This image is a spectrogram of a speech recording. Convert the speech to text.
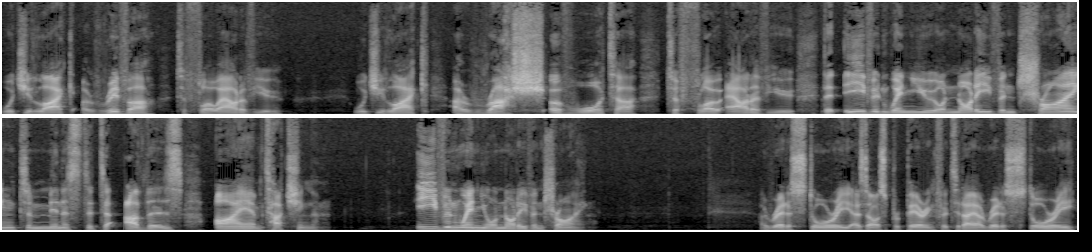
Would you like a river to flow out of you? Would you like a rush of water to flow out of you that even when you're not even trying to minister to others, I am touching them? Even when you're not even trying. I read a story as I was preparing for today. I read a story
